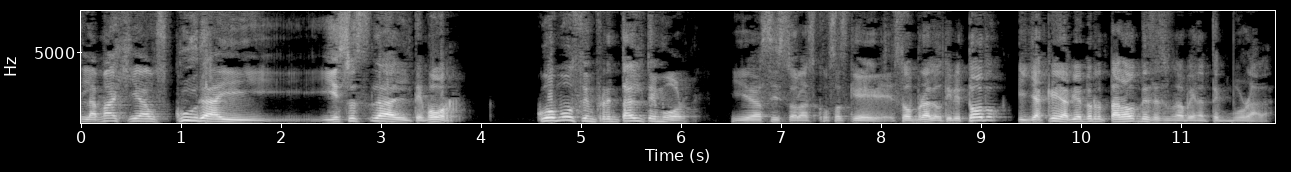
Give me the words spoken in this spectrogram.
la magia oscura y, y eso es el temor. ¿Cómo se enfrenta el temor? Y así son las cosas que Sombra lo tiene todo y ya que había derrotado desde su novena temporada.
